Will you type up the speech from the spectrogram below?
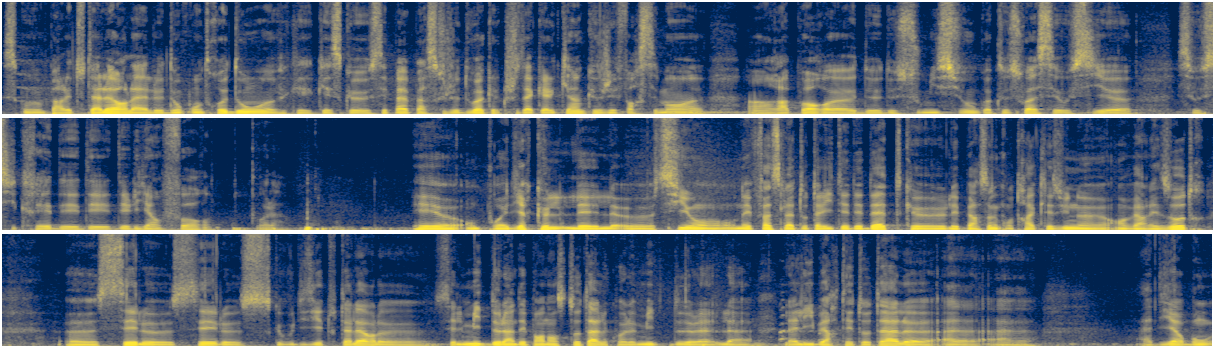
ce qu'on parlait tout à l'heure, le don contre don. Euh, qu'est-ce que c'est pas parce que je dois quelque chose à quelqu'un que j'ai forcément euh, un rapport de, de, soumission, quoi que ce soit. C'est aussi, aussi créer des, des, des liens forts. Voilà. Et euh, on pourrait dire que euh, si on, efface la totalité des dettes que les personnes contractent les unes euh, envers les autres, c'est le, le, ce que vous disiez tout à l'heure, c'est le mythe de l'indépendance totale, quoi, le mythe de la, liberté totale à, dire, bon,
